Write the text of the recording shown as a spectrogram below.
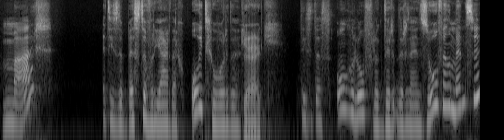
Maar het is de beste verjaardag ooit geworden. Kijk. Het is, dat is ongelooflijk. Er, er zijn zoveel mensen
